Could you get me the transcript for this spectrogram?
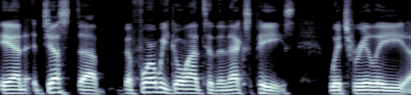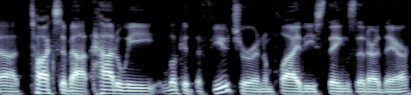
and just uh, before we go on to the next piece, which really uh, talks about how do we look at the future and apply these things that are there,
